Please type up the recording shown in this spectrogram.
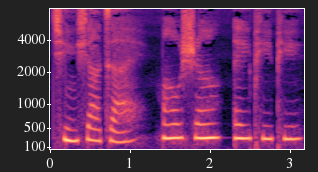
请下载猫声 A P P。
